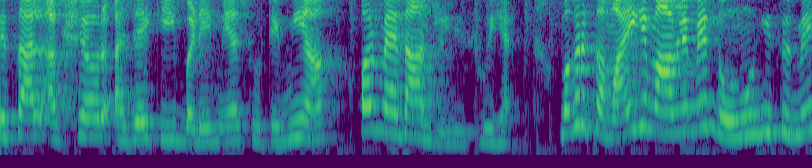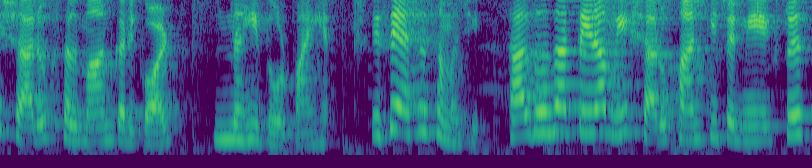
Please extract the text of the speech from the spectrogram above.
इस साल अक्षय और अजय की बड़े मियाँ, छोटे मियाँ और मैदान रिलीज़ हुई है। मगर कमाई के मामले में दोनों ही फ़िल्में शाहरुख, सलमान का रिकॉर्ड नहीं तोड़ पाई हैं। इसे ऐसे समझिए, साल 2013 में शाहरुख खान की चेन्नई एक्सप्रेस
